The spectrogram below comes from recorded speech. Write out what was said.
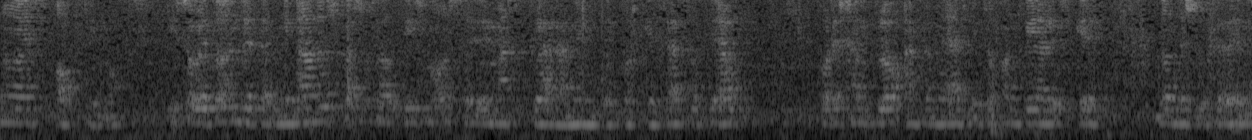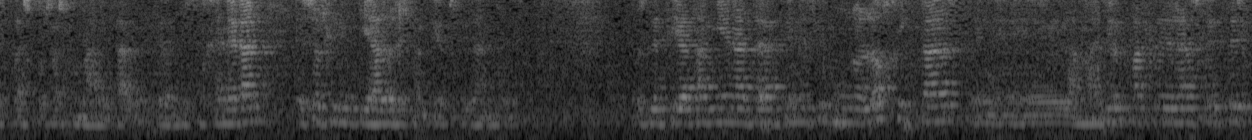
no es óptimo y sobre todo en determinados casos de autismo se ve más claramente porque se ha asociado, por ejemplo, a enfermedades mitocondriales, que es donde suceden estas cosas fundamentalmente, donde se generan esos limpiadores antioxidantes. Os decía también alteraciones inmunológicas, eh, la mayor parte de las veces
